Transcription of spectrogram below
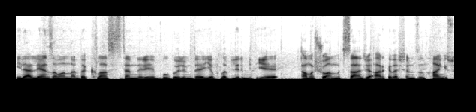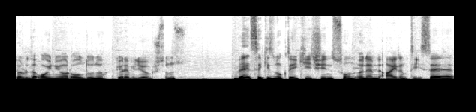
İlerleyen zamanlarda klan sistemleri bu bölümde yapılabilir mi diye ama şu anlık sadece arkadaşlarınızın hangi serverda oynuyor olduğunu görebiliyormuşsunuz. Ve 8.2 için son önemli ayrıntı ise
